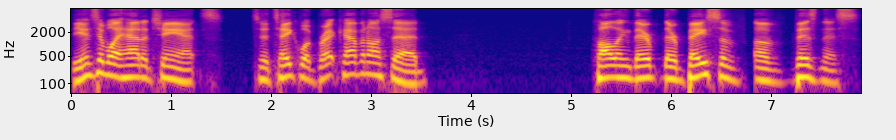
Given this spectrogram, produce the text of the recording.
The NCAA had a chance to take what Brett Kavanaugh said calling their their base of of business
